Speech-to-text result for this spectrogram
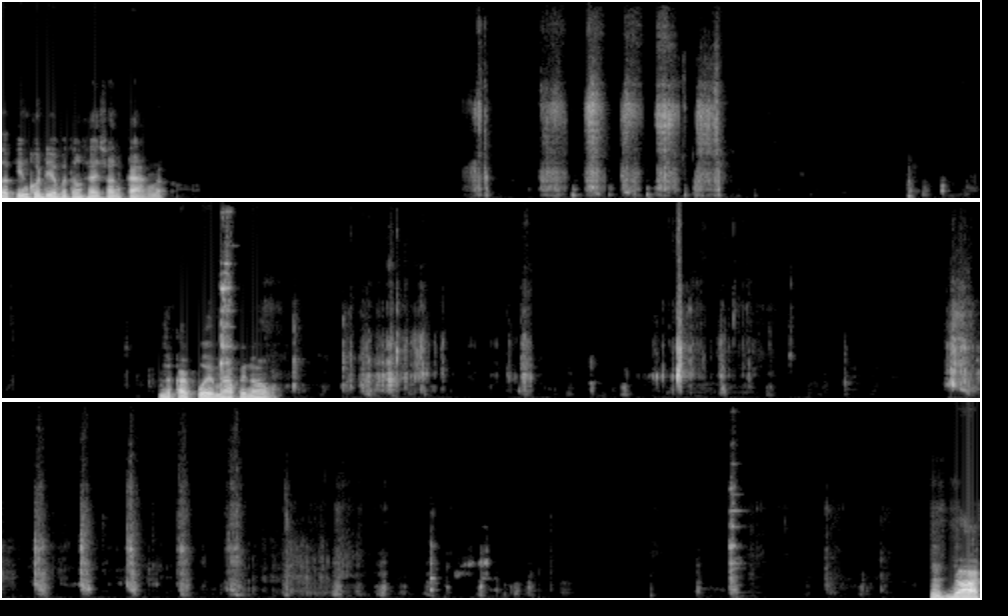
เรากินคนเดียวไม่ต้องใช้ช้อนกลางน่ะเนื้อไก่เปื่อยมากพี่น้องสุดยอด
